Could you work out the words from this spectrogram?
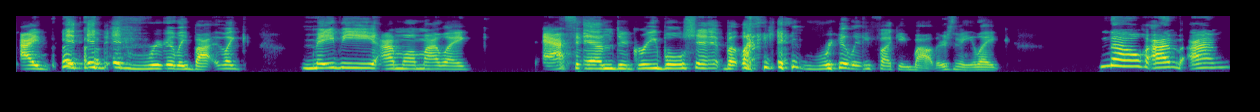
I it it, it really bo- like maybe I'm on my like FM degree bullshit, but like it really fucking bothers me. Like no, I'm I'm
